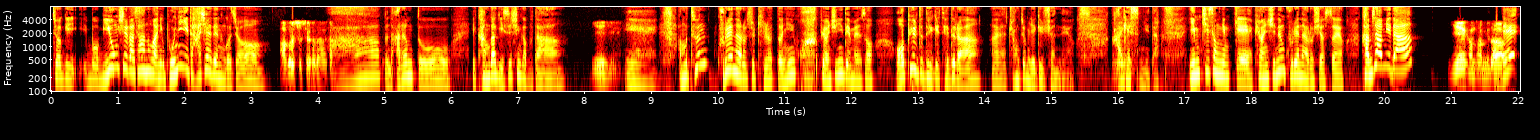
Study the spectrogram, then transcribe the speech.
저기, 뭐, 미용실 가서 하는 거 아니고 본인이 다 하셔야 되는 거죠. 아, 그렇죠. 제가 다 하죠. 아, 또 나름 또 감각이 있으신가 보다. 예, 예. 예. 아무튼 구레나룻을 길렀더니 확 변신이 되면서 어필도 되게 되더라. 아, 장점을 얘기해 주셨네요. 알겠습니다. 임치성님께 변신은 구레나룻이었어요. 감사합니다. 예, 감사합니다. 네.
